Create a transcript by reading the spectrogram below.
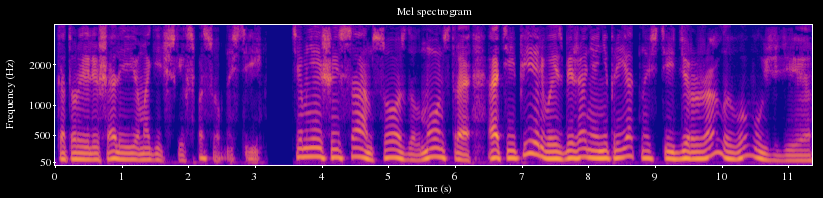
которые лишали ее магических способностей. Темнейший сам создал монстра, а теперь, во избежание неприятностей, держал его в узде.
